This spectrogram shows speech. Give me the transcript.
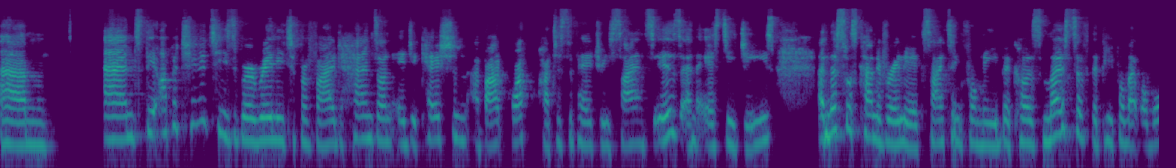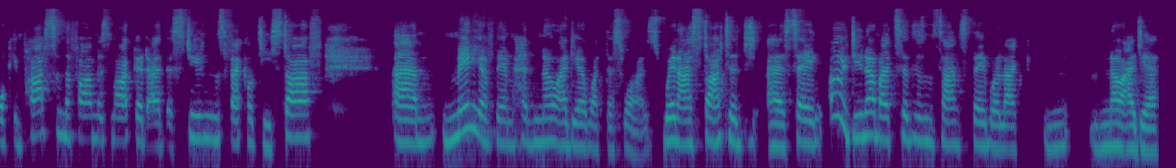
Um, and the opportunities were really to provide hands on education about what participatory science is and the SDGs. And this was kind of really exciting for me because most of the people that were walking past in the farmers market, are the students, faculty, staff, um, many of them had no idea what this was. When I started uh, saying, Oh, do you know about citizen science? They were like, No idea.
